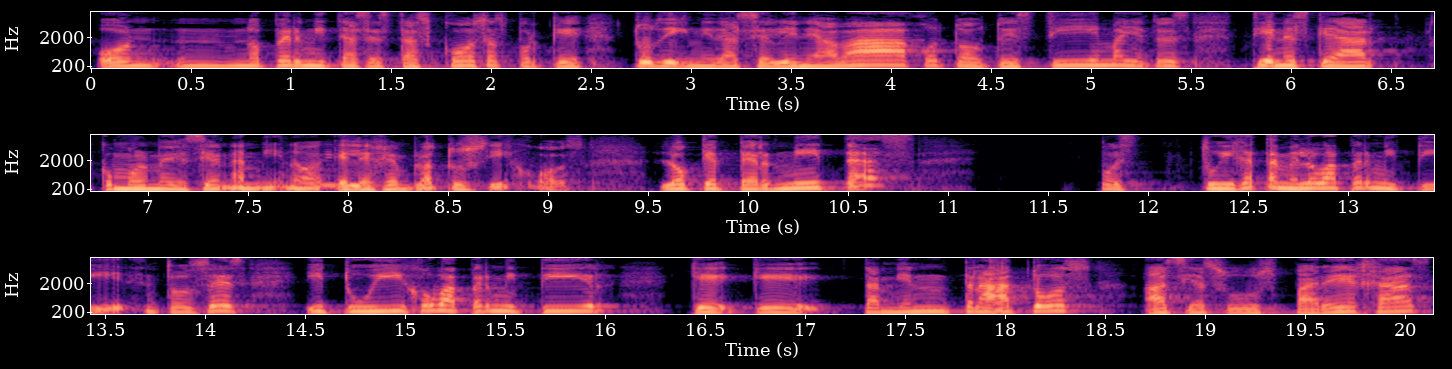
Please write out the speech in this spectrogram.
o no permitas estas cosas porque tu dignidad se viene abajo, tu autoestima, y entonces tienes que dar, como me decían a mí, ¿no? El ejemplo a tus hijos. Lo que permitas, pues tu hija también lo va a permitir. Entonces, y tu hijo va a permitir que, que también tratos hacia sus parejas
